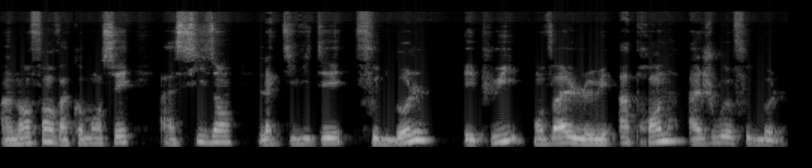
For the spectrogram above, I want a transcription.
un enfant va commencer à 6 ans l'activité football et puis on va lui apprendre à jouer au football.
